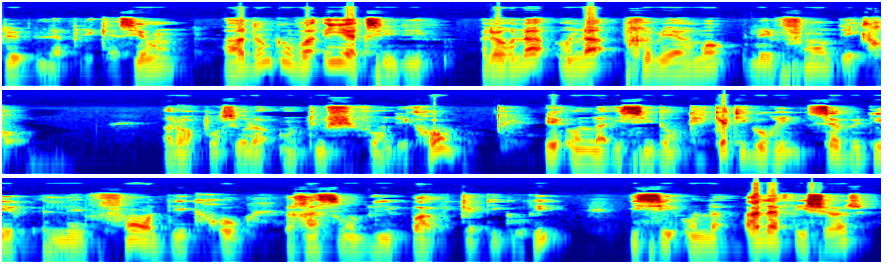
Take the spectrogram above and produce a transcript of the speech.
de l'application, ah, donc on va y accéder. Alors là, on a premièrement les fonds d'écran. Alors pour cela, on touche fond d'écran et on a ici donc catégorie, ça veut dire les fonds d'écran rassemblés par catégorie. Ici, on a à l'affichage,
